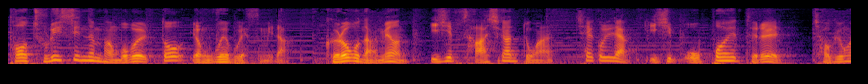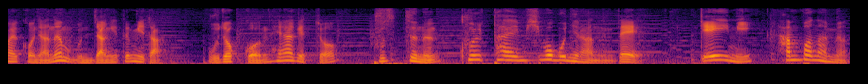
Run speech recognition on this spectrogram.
더 줄일 수 있는 방법을 또 연구해 보겠습니다. 그러고 나면 24시간 동안 채굴량 25%를 적용할 거냐는 문장이 뜹니다. 무조건 해야겠죠. boost는 쿨타임 15분이라는데 게임이 한 번 하면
